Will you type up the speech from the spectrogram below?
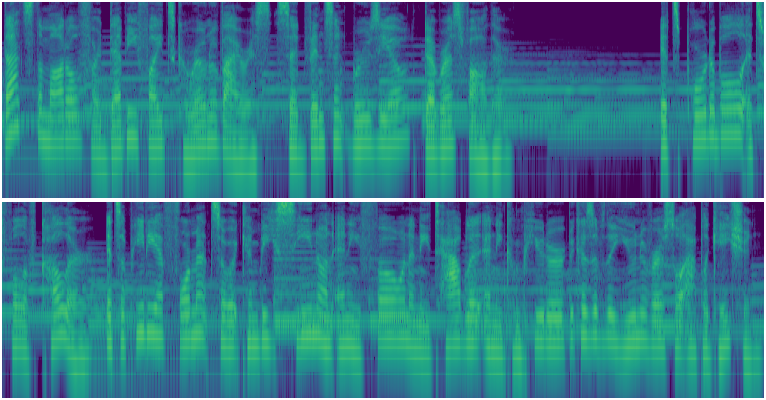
That's the model for Debbie Fights Coronavirus, said Vincent Bruzio, Deborah's father. It's portable, it's full of color, it's a PDF format so it can be seen on any phone, any tablet, any computer because of the universal application.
